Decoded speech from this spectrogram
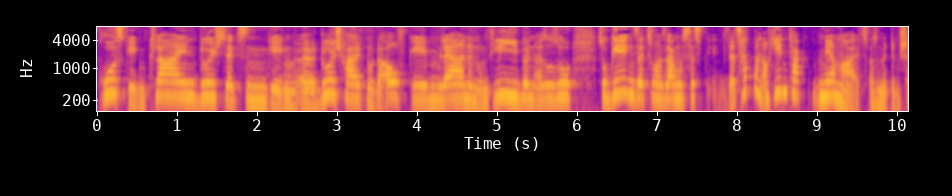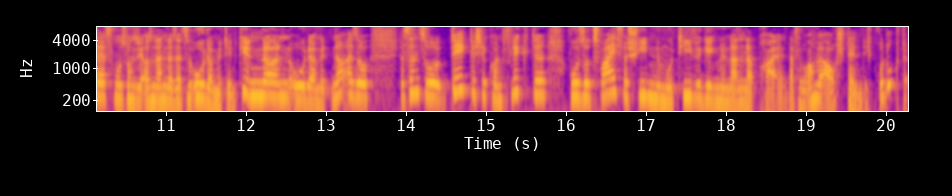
groß gegen klein, durchsetzen gegen äh, durchhalten oder aufgeben, lernen und lieben, also so so Gegensätze, wo man sagen muss, das das hat man auch jeden Tag mehrmals. Also mit dem Chef muss man sich auseinandersetzen oder mit den Kindern oder mit ne, also das sind so tägliche Konflikte, wo so zwei verschiedene Motive gegeneinander prallen. Dafür brauchen wir auch ständig Produkte.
